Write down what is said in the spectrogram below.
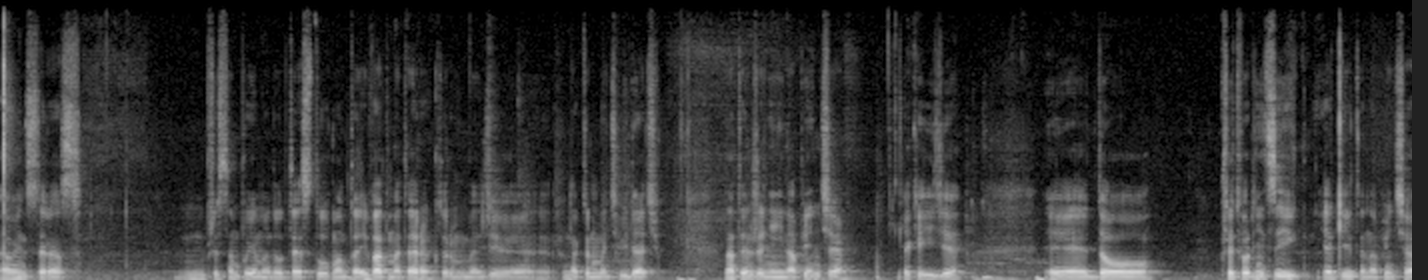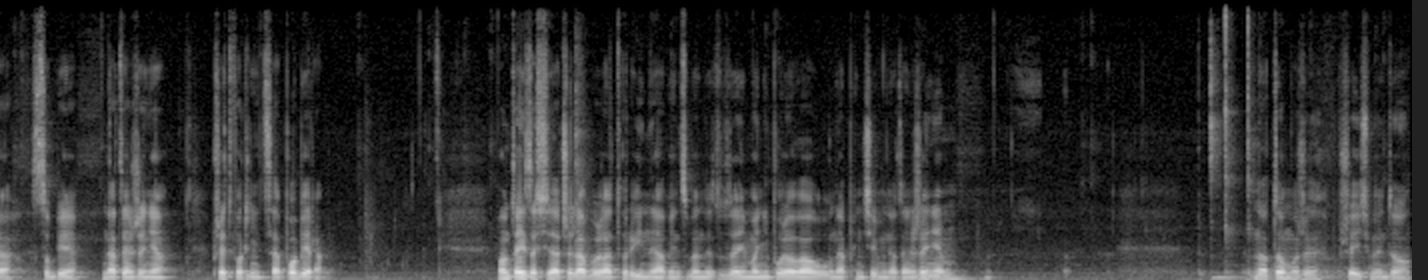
A więc teraz przystępujemy do testu. Mam tutaj wattmeter, którym będzie, na którym będzie widać natężenie i napięcie, jakie idzie e, do przetwornicy i jakie te napięcia sobie natężenia przetwornica pobiera. Mam tutaj zasilacz laboratoryjny, a więc będę tutaj manipulował napięciem i natężeniem. No to może przejdźmy do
